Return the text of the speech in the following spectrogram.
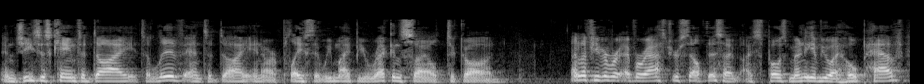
And Jesus came to die, to live and to die in our place that we might be reconciled to God. I don't know if you've ever, ever asked yourself this. I, I suppose many of you, I hope, have.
